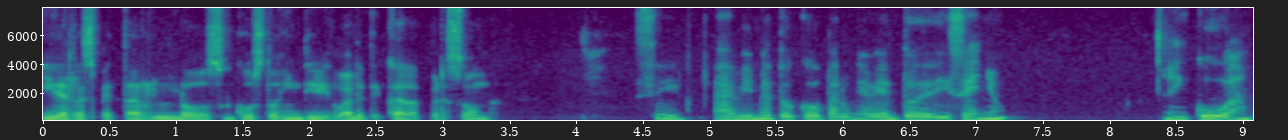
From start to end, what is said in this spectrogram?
y de respetar los gustos individuales de cada persona. Sí, a mí me tocó para un evento de diseño en Cuba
